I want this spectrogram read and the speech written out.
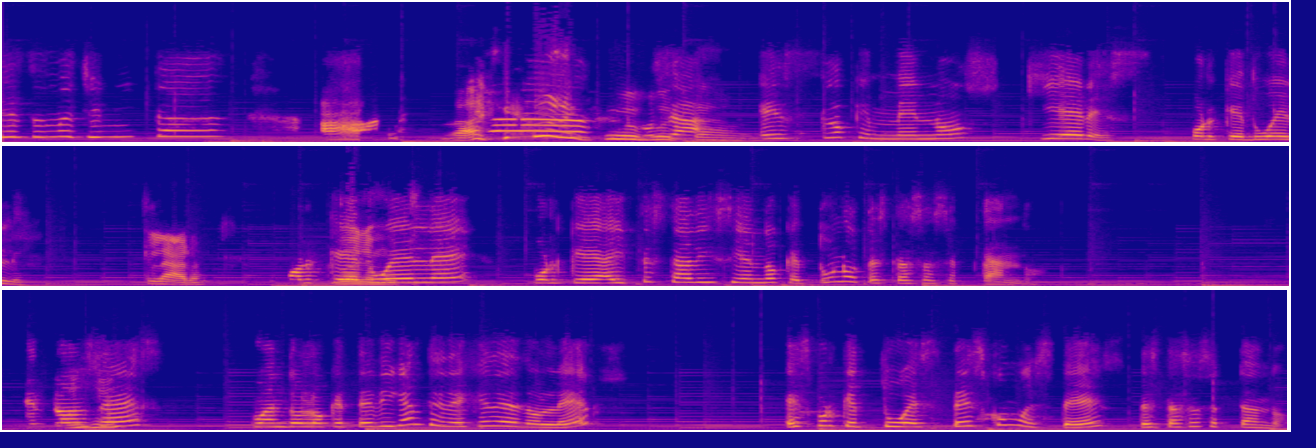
ya estás más llenita. Ay, o sea, es lo que menos quieres porque duele. Claro. Porque duele, porque ahí te está diciendo que tú no te estás aceptando. Entonces, cuando lo que te digan te deje de doler, es porque tú estés como estés, te estás aceptando.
